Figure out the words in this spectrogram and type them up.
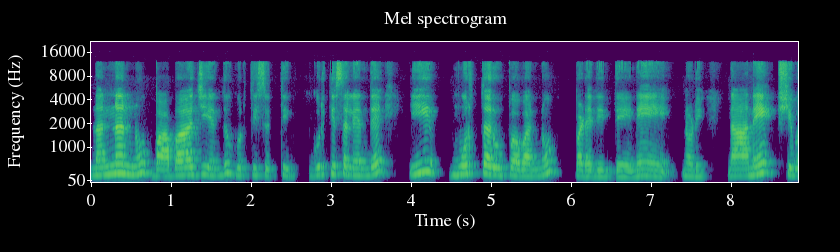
ನನ್ನನ್ನು ಬಾಬಾಜಿ ಎಂದು ಗುರುತಿಸುತ್ತಿ, ಗುರುತಿಸಲೆಂದೇ ಈ ಮೂರ್ತ ರೂಪವನ್ನು ಪಡೆದಿದ್ದೇನೆ. ನೋಡಿ, ನಾನೇ ಶಿವ,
